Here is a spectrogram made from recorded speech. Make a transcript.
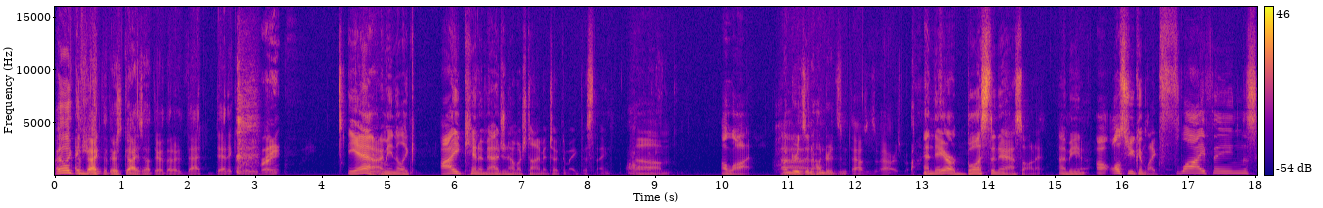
I like the and fact can- that there's guys out there that are that dedicated. right? Yeah, I mean, like I can't imagine how much time it took to make this thing. Oh, I um, a lot, hundreds Uh, and hundreds and thousands of hours, bro. and they are busting ass on it. I mean, Yeah. uh, also you can like fly things.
